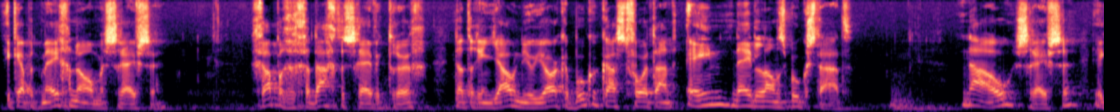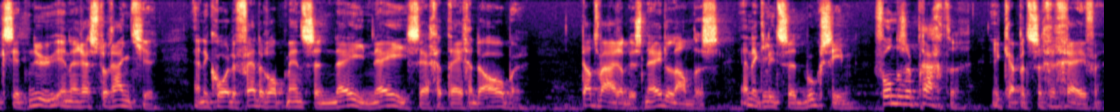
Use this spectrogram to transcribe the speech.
Ik heb het meegenomen, schreef ze. Grappige gedachte, schreef ik terug... dat er in jouw New Yorker boekenkast voortaan één Nederlands boek staat. Nou, schreef ze, ik zit nu in een restaurantje... en ik hoorde verderop mensen nee, nee zeggen tegen de ober. Dat waren dus Nederlanders en ik liet ze het boek zien. Vonden ze prachtig. Ik heb het ze gegeven.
